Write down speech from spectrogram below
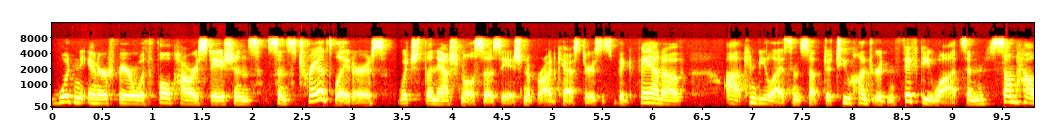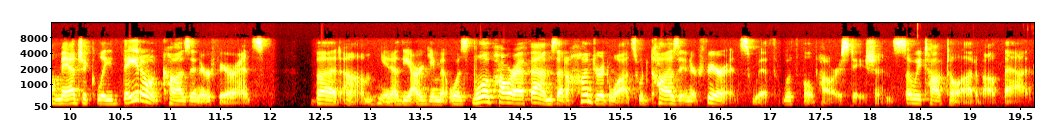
wouldn't interfere with full power stations since translators, which the National Association of Broadcasters is a big fan of, uh, can be licensed up to 250 watts, and somehow magically they don't cause interference. But um, you know, the argument was low power FMs at 100 watts would cause interference with with full power stations. So we talked a lot about that.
